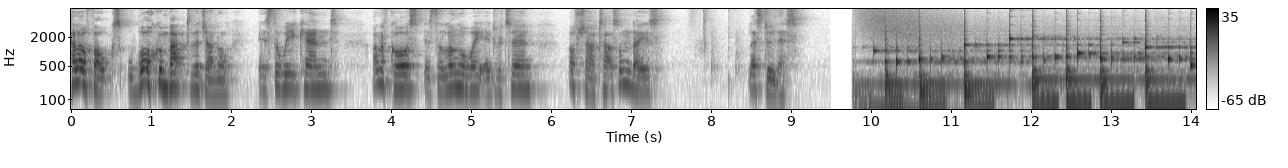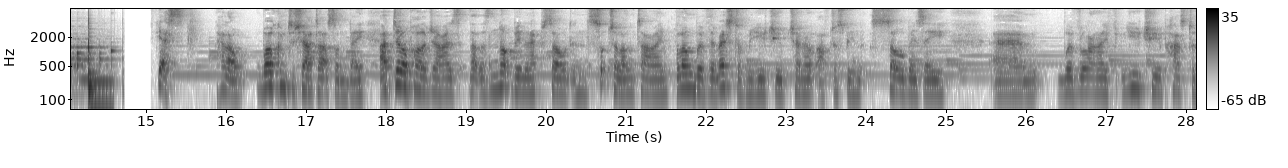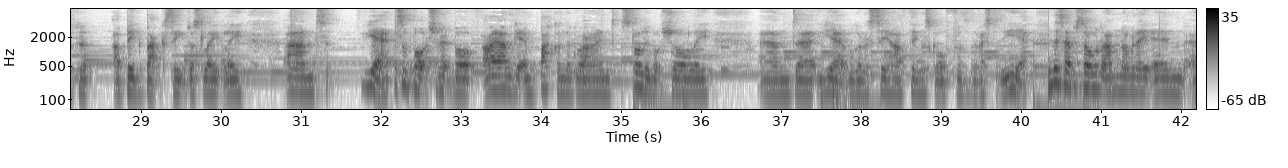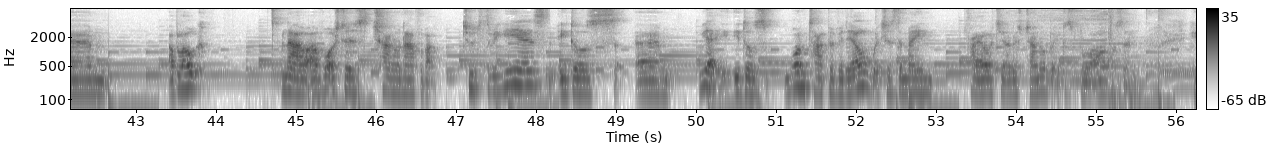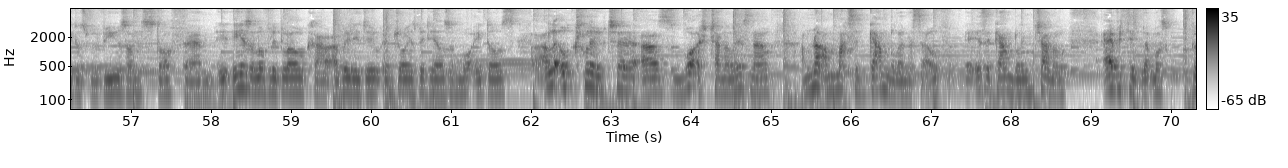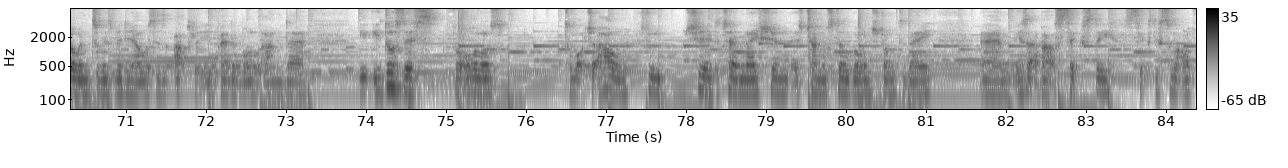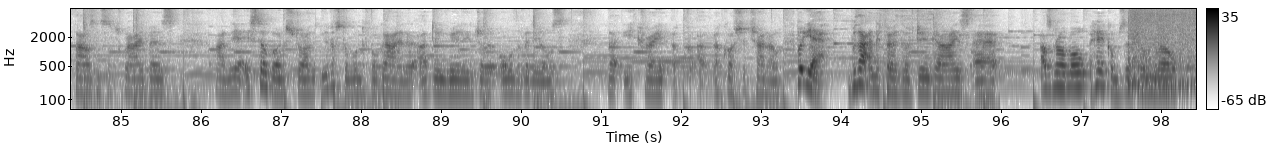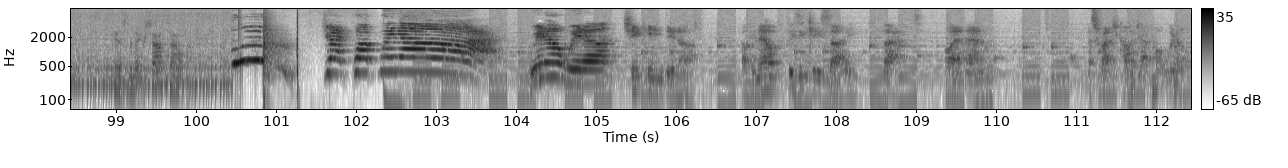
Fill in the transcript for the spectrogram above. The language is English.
Hello folks, welcome back to the channel. It's the weekend and of course it's the long awaited return of Shout Out Sundays. Let's do this. Yes, hello, welcome to Shout Out Sunday. I do apologise that there's not been an episode in such a long time. Along with the rest of my YouTube channel, I've just been so busy um, with life. YouTube has took a, a big backseat just lately, and yeah, it's unfortunate, but I am getting back on the grind slowly but surely. And uh, yeah, we're going to see how things go for the rest of the year. In this episode, I'm nominating um, a bloke now, I've watched his channel now for about two to three years. He does, um, yeah, he does one type of video, which is the main priority on his channel, but he does vlogs and he does reviews on stuff. Um, he, is a lovely bloke. I, I, really do enjoy his videos and what he does. A little clue to as what his channel is now. I'm not a massive gambler myself. It is a gambling channel. Everything that must go into his videos is absolutely incredible and. Uh, he, he does this for all us to watch at home through sheer determination. His channel's still going strong today. Um, he's at about 60, 60 some odd thousand subscribers and yeah he's still going strong. You're just a wonderful guy and I do really enjoy all the videos that you create ac across your channel. But yeah, without any further ado guys, uh, as normal, here comes the drum roll. Here's the next shout out. Jackpot winner! Winner, winner, chicken dinner. I can now physically say that I am a scratch card jackpot winner.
